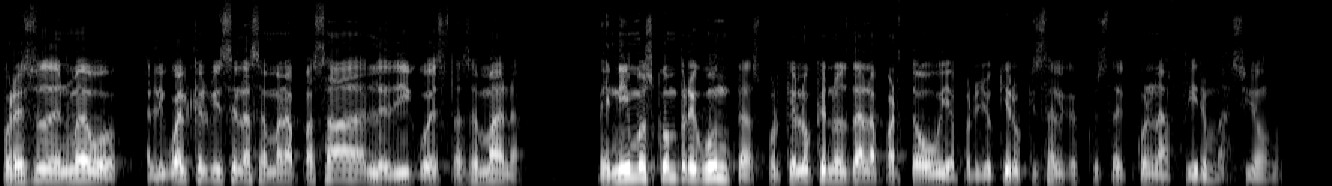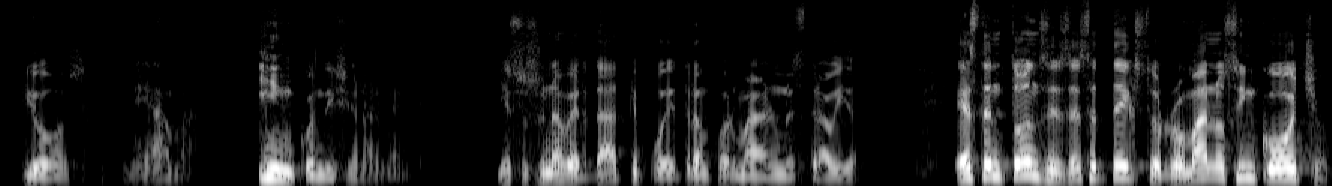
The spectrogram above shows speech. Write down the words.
Por eso de nuevo, al igual que lo hice la semana pasada, le digo esta semana, venimos con preguntas, porque es lo que nos da la parte obvia, pero yo quiero que salga usted con la afirmación, Dios me ama incondicionalmente. Y eso es una verdad que puede transformar nuestra vida. Este entonces, este texto, Romanos 5.8,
